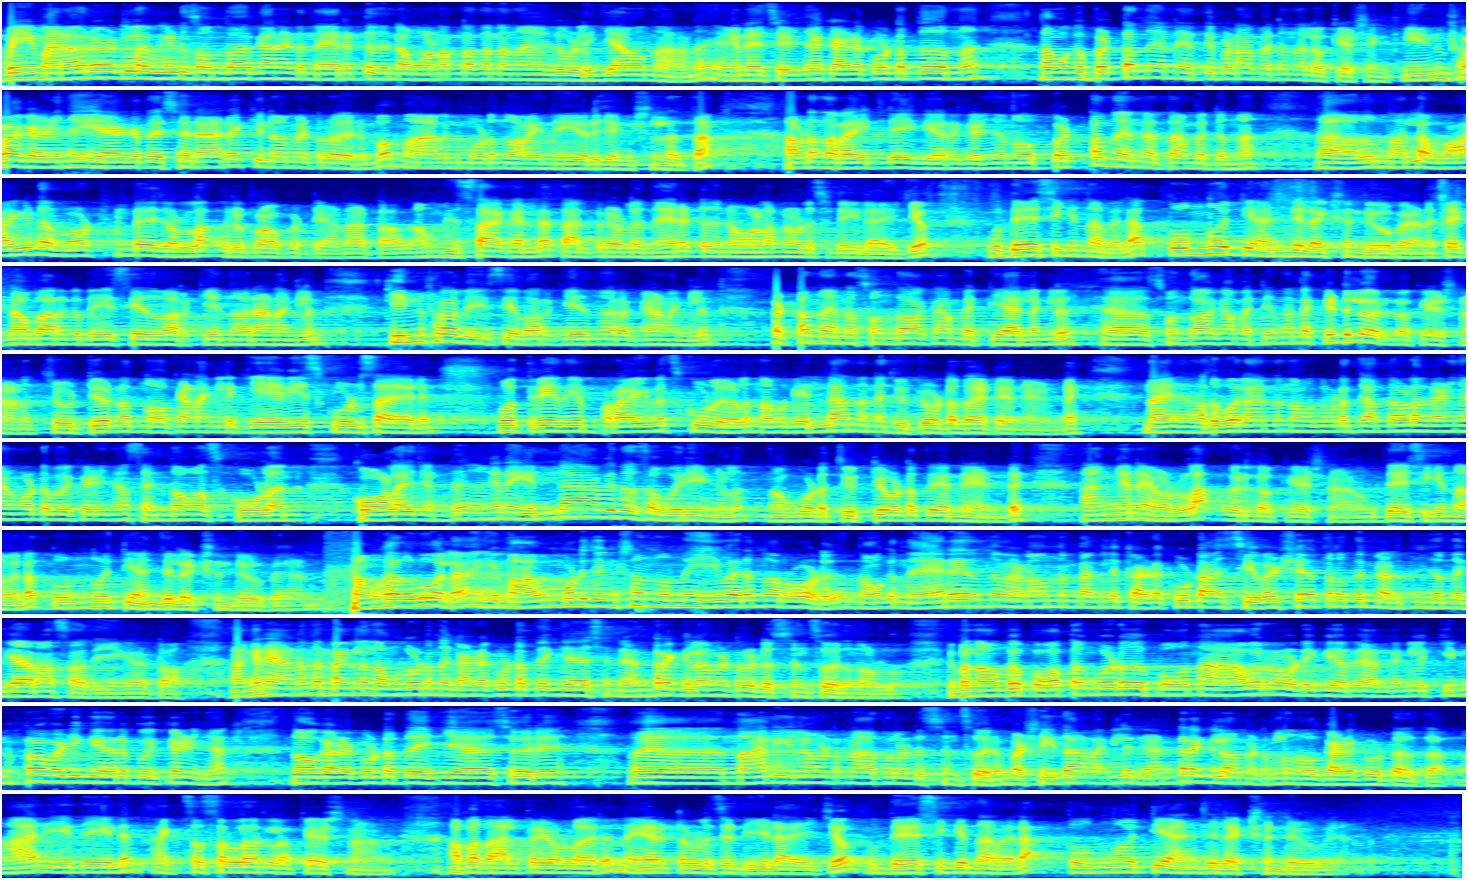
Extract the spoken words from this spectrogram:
അപ്പോൾ ഈ മനോഹരമായിട്ടുള്ള വീട് സ്വന്തമാക്കാനായിട്ട് നേരിട്ട് ഇതിന്റെ ഓണറിനെ തന്നെ നിങ്ങൾക്ക് വിളിക്കാവുന്നതാണ്. എങ്ങനെയാണെന്ന് വെച്ച് കഴിഞ്ഞാൽ കഴക്കൂട്ടത്ത് നിന്ന് നമുക്ക് പെട്ടെന്ന് തന്നെ എത്തിപ്പെടാൻ പറ്റുന്ന ലൊക്കേഷൻ കിൻഫ്ര കഴിഞ്ഞ് ഏകദേശം ഒരു അര കിലോമീറ്റർ വരുമ്പോൾ മാവിൻമൂട് എന്ന് പറയുന്ന ഈ ഒരു ജംഗ്ഷനിലെത്താം അവിടെ നിന്ന് റൈറ്റിലേക്ക് കയറി കഴിഞ്ഞാൽ നമുക്ക് പെട്ടെന്ന് തന്നെ എത്താൻ പറ്റുന്ന അത് നല്ല വൈഡ് റോഡ് ഫ്രണ്ടേജ് ഉള്ള ഒരു പ്രോപ്പർട്ടിയാണ് കേട്ടോ. അത് മിസ്സാക്കല്ല താല്പര്യമുള്ള നേരിട്ട് ഇതിന്റെ ഓണറിനെ വിളിച്ച് ഡീലായിരിക്കും ഉദ്ദേശിക്കുന്ന വില തൊണ്ണൂറ്റി അഞ്ച് ലക്ഷം രൂപയാണ്. ടെക്നോ പാർക്ക് ബേസ് ചെയ്ത് വർക്ക് ചെയ്യുന്നവരാണെങ്കിലും കിൻഫ്ര ബേസ് ചെയ്ത് വർക്ക് ചെയ്യുന്നവരൊക്കെ ആണെങ്കിലും പെട്ടെന്ന് തന്നെ സ്വന്തമാക്കാൻ പറ്റിയ അല്ലെങ്കിൽ സ്വന്തമാക്കാൻ പറ്റിയ നല്ല കിടിലൊരു ലൊക്കേഷനാണ് ചുറ്റുവട്ടത്ത് നോക്കുകയാണെങ്കിൽ കെ വി സ്കൂൾസ് ആയാലും ഒത്തിരിയധികം പ്രൈവറ്റ് സ്കൂളുകളും നമുക്ക് എല്ലാം തന്നെ ചുറ്റുവട്ടത്തായിട്ട് തന്നെയുണ്ട്. അതുപോലെ തന്നെ നമുക്കിവിടെ ചന്തവളം കഴിഞ്ഞ് അങ്ങോട്ട് പോയി കഴിഞ്ഞാൽ Saint Thomas school and college ഉണ്ട്. അങ്ങനെ എല്ലാവിധ സൗകര്യങ്ങളും നമുക്കിവിടെ ചുറ്റുവട്ടത്ത് തന്നെയുണ്ട്. അങ്ങനെയുള്ള ഒരു ലൊക്കേഷനാണ് ഉദ്ദേശിക്കുന്ന വില തൊണ്ണൂറ്റി അഞ്ച് ലക്ഷം രൂപയാണ്. നമുക്കതുപോലെ ഈ മാവുമ്പോട് ജംഗ്ഷൻ നിന്ന് ഈ വരുന്ന റോഡ് നമുക്ക് നേരെ നിന്ന് വേണമെന്നുണ്ടെങ്കിൽ കഴക്കൂട്ട ശിവക്ഷേത്രത്തിന്റെ അടുത്തും ചെന്ന് കയറാൻ സാധിക്കും കേട്ടോ. അങ്ങനെയാണെന്നുണ്ടെങ്കിൽ നമുക്ക് നിന്ന് കഴക്കൂട്ടത്തേക്ക് ഏകദേശം രണ്ടര കിലോമീറ്റർ ഡിസ്റ്റൻസ് വരുന്നുള്ളൂ. ഇപ്പോൾ നമുക്ക് പോത്തങ്കോട് പോകുന്ന ആ ഒരു റോഡിൽ കയറി അല്ലെങ്കിൽ കിൻഫ്ര വഴി കയറി പോയി കഴിഞ്ഞാൽ നമുക്ക് കഴക്കൂട്ടത്തേക്ക് ഏകദേശം ഒരു നാല് കിലോമീറ്ററിനകത്തുള്ള ഡിസ്റ്റൻസ് വരും. പക്ഷേ ഇതാണെങ്കിൽ രണ്ടര കിലോമീറ്ററിൽ നമുക്ക് കഴക്കൂട്ടം എത്താം. ആ രീതിയിലും ആക്സസ് ഉള്ള ഒരു ലൊക്കേഷനാണ് അപ്പോൾ താല്പര്യമുള്ളവർ നേരിട്ട് വിളിച്ച് ഡീലായിരിക്കും ഉദ്ദേശിക്കുന്ന വില തൊണ്ണൂറ്റി ലക്ഷം രൂപയാണ്.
